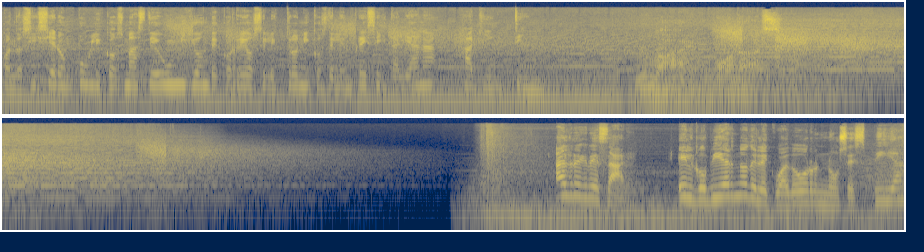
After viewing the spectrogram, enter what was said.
cuando se hicieron públicos más de un millón de correos electrónicos de la empresa italiana Hacking Team. Al regresar, ¿el gobierno del Ecuador nos espía?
